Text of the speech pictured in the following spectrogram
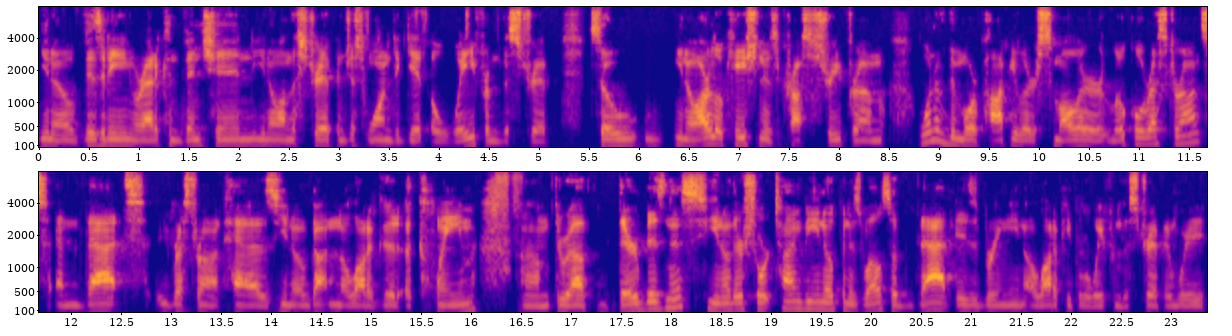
you know, visiting or at a convention, you know, on the strip, and just wanted to get away from the strip. So, you know, our location is across the street from one of the more popular, smaller local restaurants, and that restaurant has, you know, gotten a lot of good acclaim um, throughout their business. You know, their short time being open as well. So that is bringing a lot of people away from the strip, and we,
